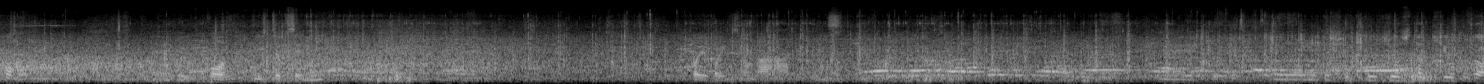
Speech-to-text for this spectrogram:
ほぼ、えー、一直線に、えー、こういうポイントがあります。えー、食事をした記憶が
